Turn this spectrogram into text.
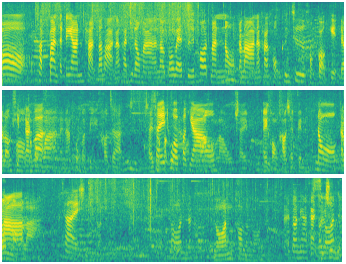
ก็ขับปั่นจักรยานผ่านตลาดนะคะ ที่เรามาเราก็แวะซื้อทอดมันหน่อกะลานะคะ ของขึ้นชื่อของเกาะเกร็ดเดี๋ยวลองชิมกันว่า เขบอกว่าอะไรนะปกติเขาจะใช้ใช้ถั่วฝักยาว ของเราใช้ไอของเขาใช้เป็นหน่อกะต้นลา หน่อกะลาใช่ชิมก่อนร้อนนะร้อนทอดร้อน แต่ตอนนี้อากาศก็ซื้อร้ชุอดนใหญ่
